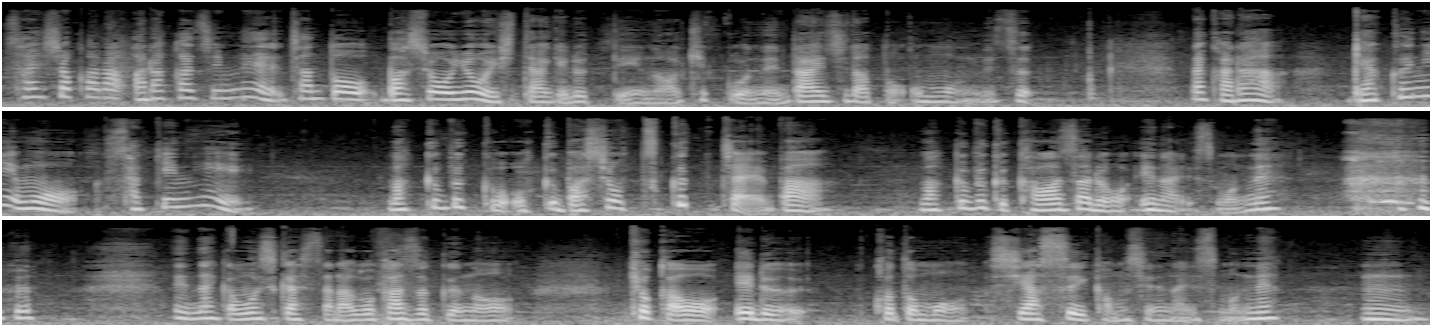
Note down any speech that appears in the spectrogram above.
最初からあらかじめちゃんと場所を用意してあげるっていうのは結構ね大事だと思うんです。だから逆にもう先に MacBook を置く場所を作っちゃえば MacBook 買わざるを得ないですもんね。でなんかもしかしたらご家族の許可を得ることもしやすいかもしれないですもんね。うん。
